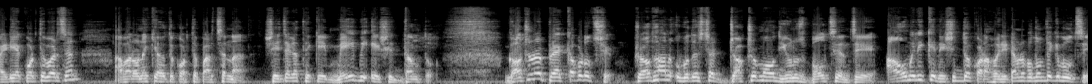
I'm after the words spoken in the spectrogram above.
আইডিয়া করতে পারছেন, আবার অনেকে হয়তো করতে পারছেন না। সেই জায়গা থেকে মেবি এই সিদ্ধান্ত। ঘটনার প্রেক্ষাপট হচ্ছে, প্রধান উপদেষ্টা ডক্টর মোহাম্মদ ইউনুস বলছেন যে আওয়ামী লীগকে নিষিদ্ধ করা হয়নি, এটা আমরা প্রথম থেকে বলছি।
